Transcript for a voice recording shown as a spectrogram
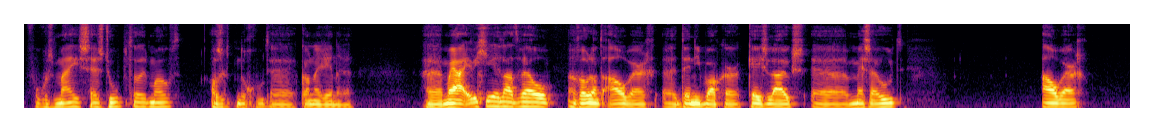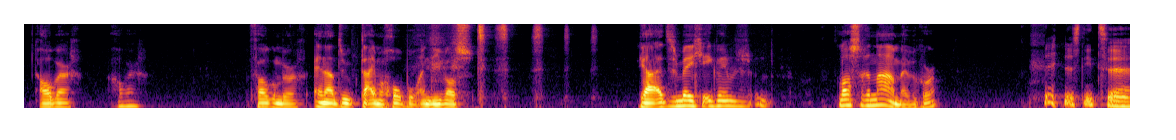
volgens mij zes doelpunten in mijn hoofd. Als ik het nog goed uh, kan herinneren. Uh, maar ja, weet je, je laat wel Roland Aalberg, uh, Danny Bakker, Kees Luiks, uh, Messa Hoed, Aalberg, Aalberg, Aalberg, Valkenburg en natuurlijk Tijmen Goppel. En die was... ja, het is een beetje, ik weet een lastige naam heb ik hoor. Nee, dat is niet... Uh...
